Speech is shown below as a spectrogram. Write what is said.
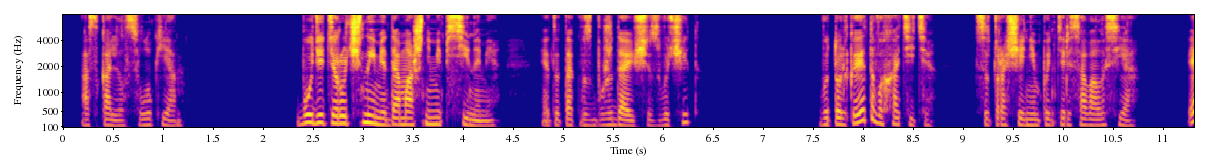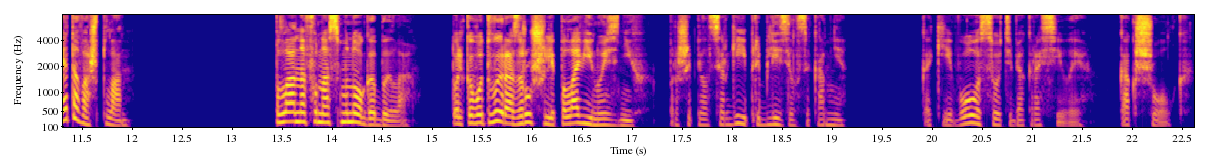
— оскалился Лукьян. «Будете ручными домашними псинами. Это так возбуждающе звучит». «Вы только этого хотите?» — с отвращением поинтересовалась я. «Это ваш план?» «Планов у нас много было. Только вот вы разрушили половину из них», — прошипел Сергей и приблизился ко мне. «Какие волосы у тебя красивые, как шелк.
